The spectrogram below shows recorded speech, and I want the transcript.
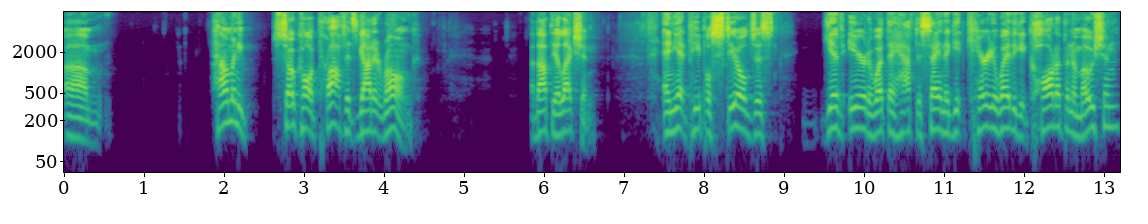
um how many so-called prophets got it wrong about the election? And yet people still just give ear to what they have to say and they get carried away, they get caught up in emotion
